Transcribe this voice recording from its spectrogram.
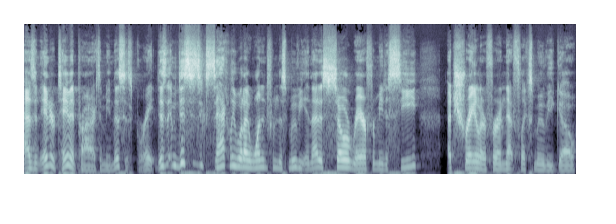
as an entertainment product i mean this is great this this is exactly what i wanted from this movie and that is so rare for me to see a trailer for a netflix movie go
